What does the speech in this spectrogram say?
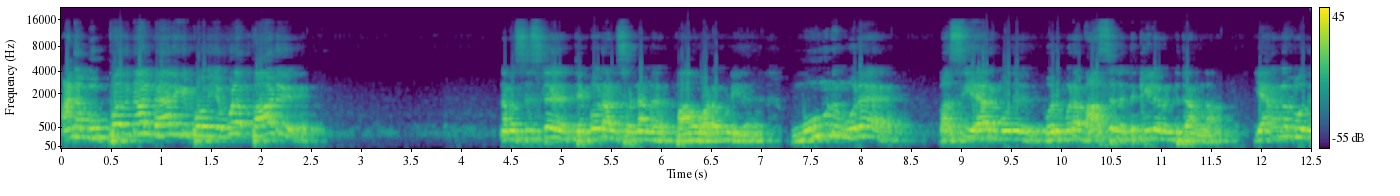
அந்த முப்பது நாள் வேலைக்கு போக எவ்வளவு பாடு? நம்ம சிஸ்டர் தெபோரால் சொன்னாங்க. பாவம் உட முடியல. மூணு முறை பஸ் ஏறும் போது ஒரு முறை வாசல்ல இருந்து கீழே விழுந்துட்டாங்களாம் இறங்கும் போது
